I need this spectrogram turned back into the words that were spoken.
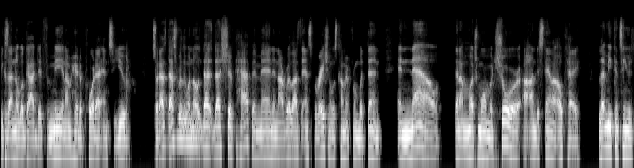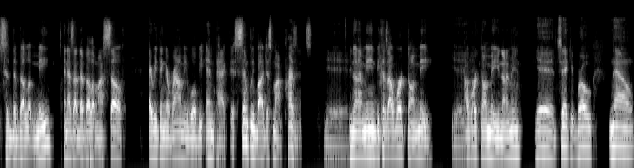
because I know what God did for me and I'm here to pour that into you. So that's that's really when that that shift happened, man. And I realized the inspiration was coming from within. And now that I'm much more mature, I understand like, okay, let me continue to develop me. And as I develop myself, everything around me will be impacted simply by just my presence. Yeah. You know what I mean? Because I worked on me. Yeah. I worked on me. You know what I mean? Yeah, check it, bro. Now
